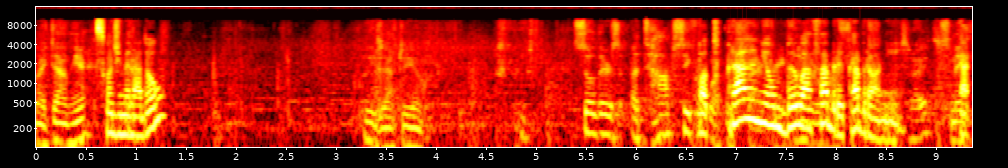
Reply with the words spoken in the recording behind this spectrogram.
Right down here? Schodzimy na dół? Please, after you. Pod pralnią była fabryka broni. Tak.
